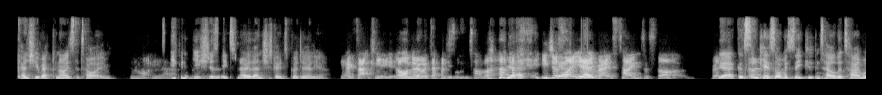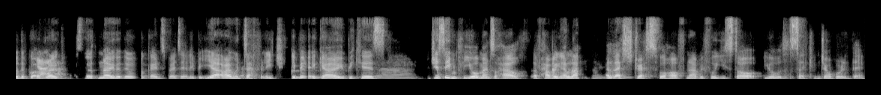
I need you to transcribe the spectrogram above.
can she recognize the time? Not yet. You can. You, she doesn't need to know. Then she's going to bed earlier. Yeah, exactly. Oh no, I definitely wouldn't tell her. Yeah. you just yeah, like yeah, yeah, right. It's time to start. Yeah, because some kids obviously can tell the time, or they've got yeah. a broken, so know that they're going to bed early. But yeah, I would definitely give it a go because just even for your mental health of having exactly. a, la- a less stressful half an hour before you start your second job or anything.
